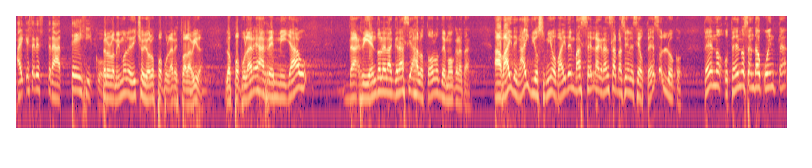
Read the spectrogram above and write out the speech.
Hay que ser estratégico. Pero lo mismo le he dicho yo a los populares toda la vida. Los populares arremillados, riéndole las gracias a los, todos los demócratas. A Biden, ay Dios mío, Biden va a ser la gran salvación. Y le decía, ustedes son locos. Ustedes no, ustedes no se han dado cuenta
